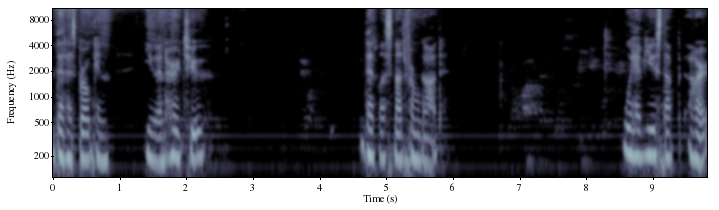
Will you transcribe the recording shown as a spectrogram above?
that has broken you and hurt you, that was not from God. We have used up our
